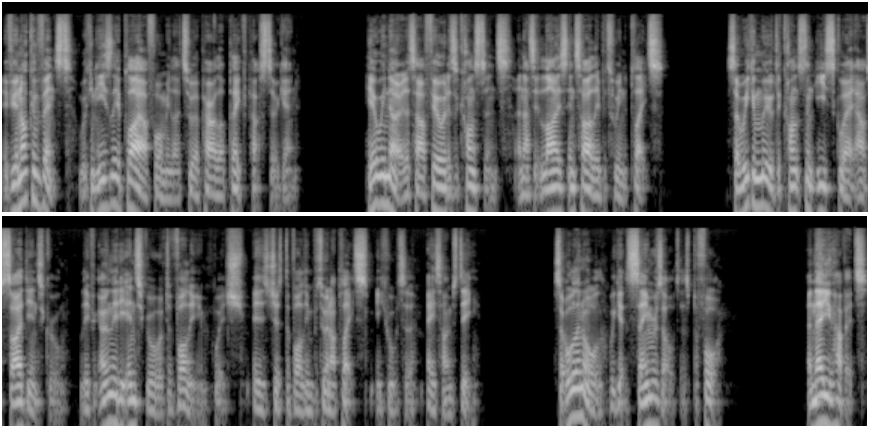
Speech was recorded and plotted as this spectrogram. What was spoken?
If you're not convinced, we can easily apply our formula to a parallel plate capacitor again. Here we know that our field is a constant and that it lies entirely between the plates. So we can move the constant E squared outside the integral, leaving only the integral of the volume, which is just the volume between our plates, equal to A times D. So all in all, we get the same result as before. And there you have it.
